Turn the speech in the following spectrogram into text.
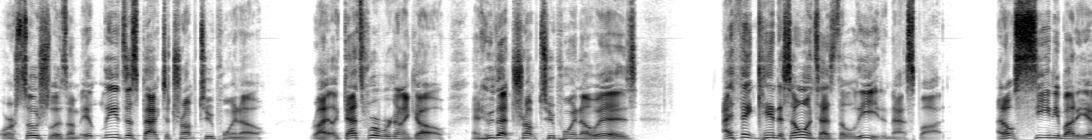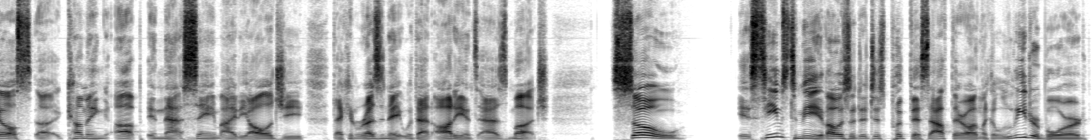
or socialism. It leads us back to Trump 2.0, right? Like that's where we're going to go. And who that Trump 2.0 is, I think Candace Owens has the lead in that spot. I don't see anybody else uh, coming up in that same ideology that can resonate with that audience as much. So it seems to me, if I was to just put this out there on like a leaderboard,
